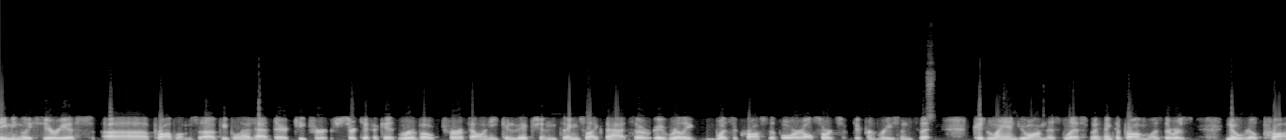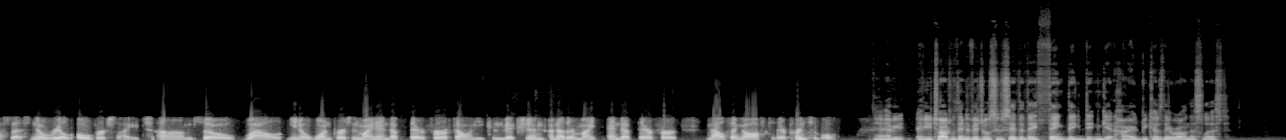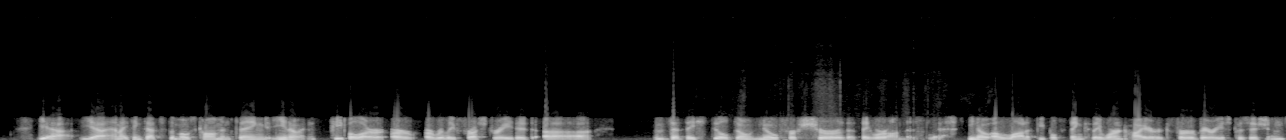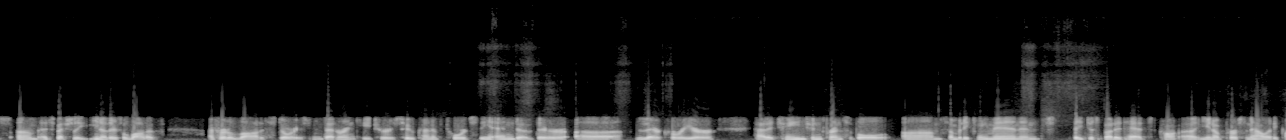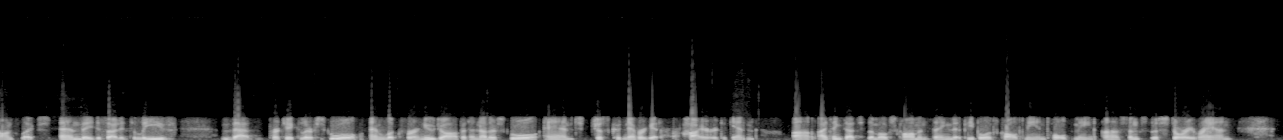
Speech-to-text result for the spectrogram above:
seemingly serious uh, problems. Uh, people had had their teacher certificate revoked for a felony conviction, things like that. So it really was across the board, all sorts of different reasons that could land you on this list. But I think the problem was there was no real process, no real oversight. Um, so while you know one person might end up there for a felony conviction, another might end up there for mouthing off to their principal. Yeah, have you have you talked with individuals who say that they think they didn't get hired because they were on this list? Yeah, yeah, and I think that's the most common thing. You know, and people are are are really frustrated uh, that they still don't know for sure that they were on this list. You know, a lot of people think they weren't hired for various positions, um, especially you know, there's a lot of I've heard a lot of stories from veteran teachers who kind of towards the end of their uh, their career had a change in principal. Um, somebody came in and they just butted heads, uh, you know, personality conflicts, and they decided to leave that particular school and look for a new job at another school, and just could never get hired again. Uh, I think that's the most common thing that people have called me and told me uh, since the story ran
